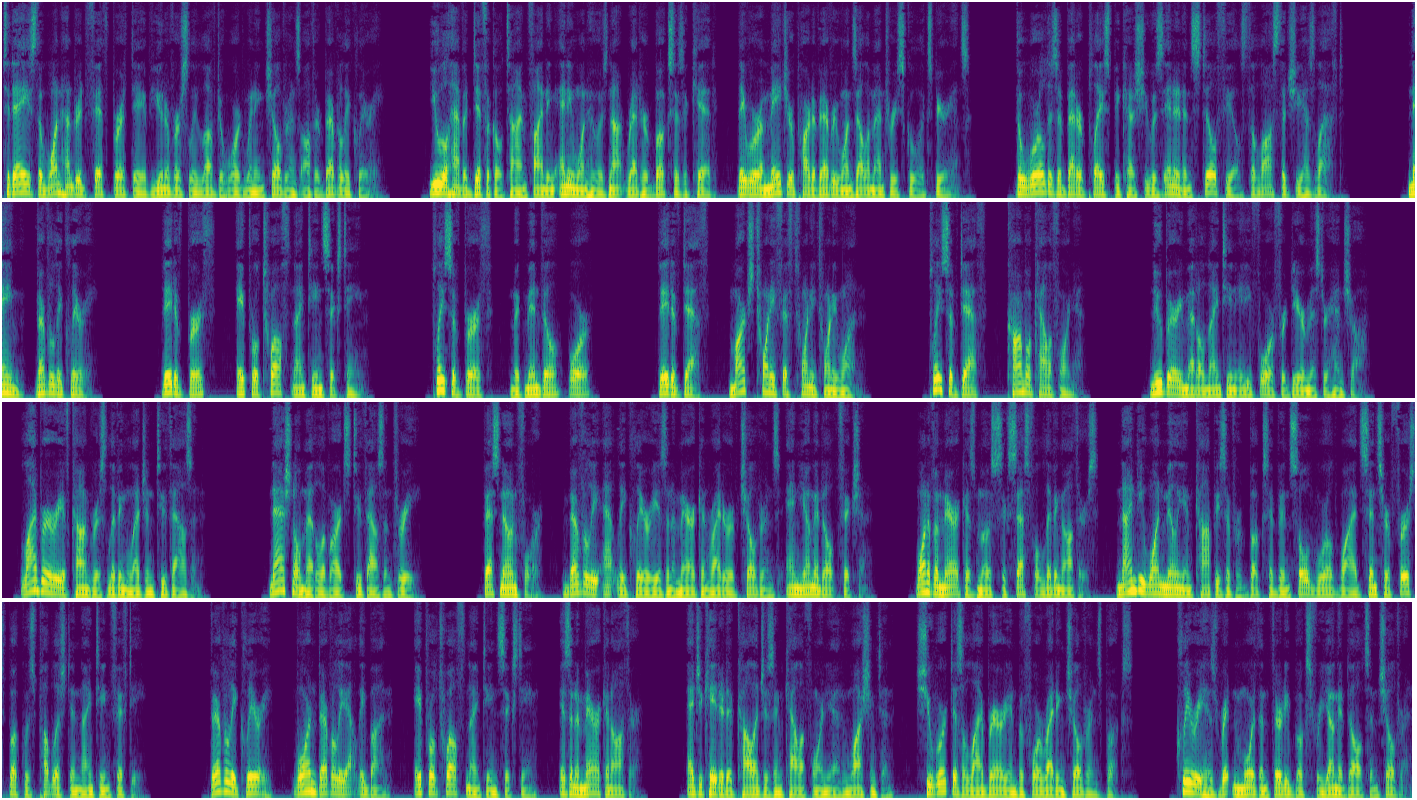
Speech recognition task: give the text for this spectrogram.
Today is the 105th birthday of universally loved award winning children's author Beverly Cleary. You will have a difficult time finding anyone who has not read her books as a kid, they were a major part of everyone's elementary school experience. The world is a better place because she was in it and still feels the loss that she has left. Name Beverly Cleary. Date of birth April 12, 1916. Place of birth McMinnville, or Date of death March 25, 2021. Place of death, Carmel, California. Newbery Medal 1984 for Dear Mr. Henshaw. Library of Congress Living Legend 2000. National Medal of Arts 2003. Best known for, Beverly Atlee Cleary is an American writer of children's and young adult fiction. One of America's most successful living authors, 91 million copies of her books have been sold worldwide since her first book was published in 1950. Beverly Cleary, born Beverly Atlee Bunn, April 12, 1916, is an American author. Educated at colleges in California and Washington, she worked as a librarian before writing children's books. Cleary has written more than 30 books for young adults and children.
